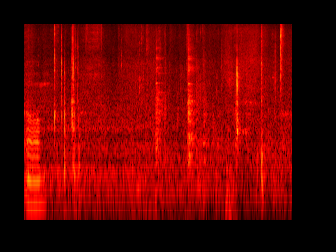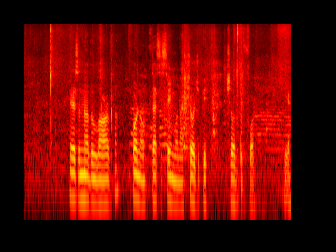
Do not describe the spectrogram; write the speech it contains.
Um, here's another larva. Oh no, that's the same one I showed you be showed before. Here.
